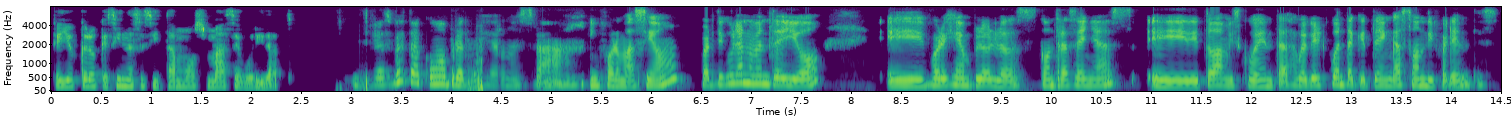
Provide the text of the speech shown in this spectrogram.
que yo creo que sí necesitamos más seguridad. Respecto a cómo proteger nuestra información, particularmente yo, eh, por ejemplo, las contraseñas eh, de todas mis cuentas, cualquier cuenta que tengas son diferentes.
